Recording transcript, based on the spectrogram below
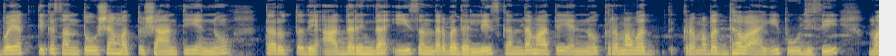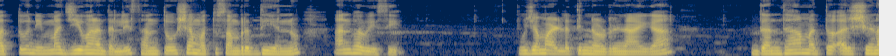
ವೈಯಕ್ತಿಕ ಸಂತೋಷ ಮತ್ತು ಶಾಂತಿಯನ್ನು ತರುತ್ತದೆ. ಆದ್ದರಿಂದ ಈ ಸಂದರ್ಭದಲ್ಲಿ ಸ್ಕಂದಮಾತೆಯನ್ನು ಕ್ರಮವದ್, ಕ್ರಮಬದ್ಧವಾಗಿ ಪೂಜಿಸಿ ಮತ್ತು ನಿಮ್ಮ ಜೀವನದಲ್ಲಿ ಸಂತೋಷ ಮತ್ತು ಸಮೃದ್ಧಿಯನ್ನು ಅನುಭವಿಸಿ. ಪೂಜೆ ಮಾಡ್ಲತ್ತೀನಿ ನೋಡ್ರಿ ನಾ ಈಗ. ಗಂಧ ಮತ್ತು ಅರಿಶಿಣ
